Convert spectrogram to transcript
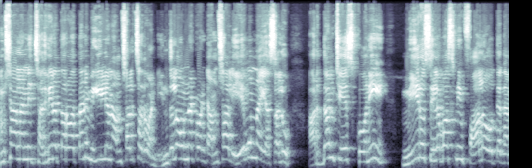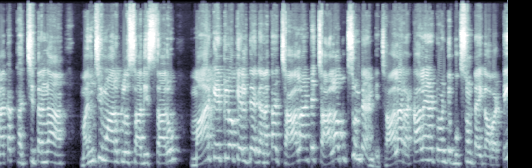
అంశాలన్నీ చదివిన తర్వాతనే మిగిలిన అంశాలు చదవండి. ఇందులో ఉన్నటువంటి అంశాలు ఏమున్నాయి అసలు? అర్థం చేసుకొని మీరు సిలబస్ని ఫాలో అవుతే గనక ఖచ్చితంగా మంచి మార్కులు సాధిస్తారు. మార్కెట్లోకి వెళ్తే గనక చాలా అంటే చాలా బుక్స్ ఉంటాయండి. చాలా రకాలైనటువంటి బుక్స్ ఉంటాయి కాబట్టి.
